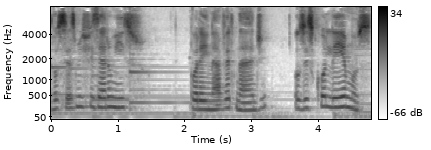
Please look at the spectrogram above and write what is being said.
Vocês me fizeram isso. Porém, na verdade, os escolhemos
